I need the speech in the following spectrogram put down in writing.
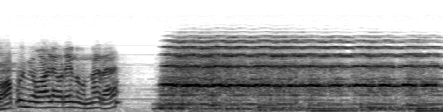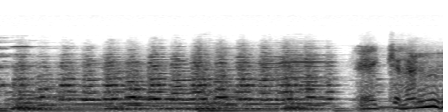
లోపల మీ వాళ్ళు ఎవరైనా ఉన్నారా? కిరణ్?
